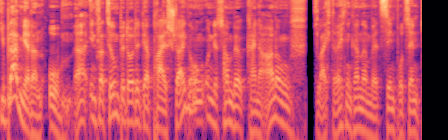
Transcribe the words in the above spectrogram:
die bleiben ja dann oben. Ja, Inflation bedeutet ja Preissteigerung und jetzt haben wir, keine Ahnung, leicht rechnen kann, haben wir jetzt 10%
